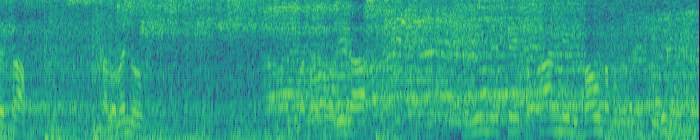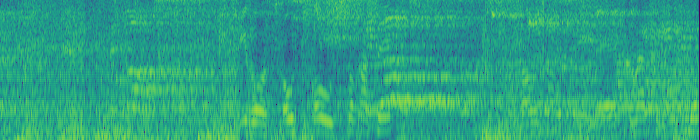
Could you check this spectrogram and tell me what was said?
αυτός. Τέσσερα λεπτά Καλωμένος Την πάσα από τον Ρίγα Μείνεται, το χάνει, rebound από τον Σιρίγο Ρίγος, coast to coast, το χάσε Rebound από τον Θανάση, τον Κόβουλο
